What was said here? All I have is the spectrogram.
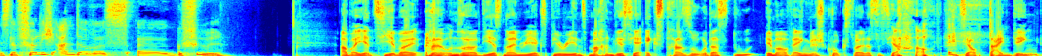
Das ist ein völlig anderes äh, Gefühl. Aber jetzt hier bei unserer DS9 Re-Experience machen wir es ja extra so, dass du immer auf Englisch guckst, weil das ist ja auch, ist ja auch dein Ding.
